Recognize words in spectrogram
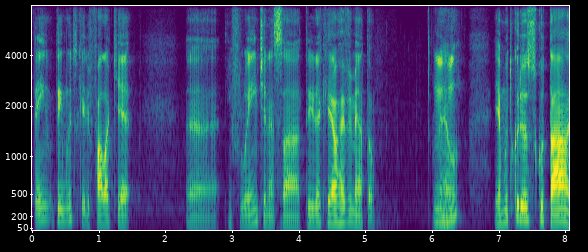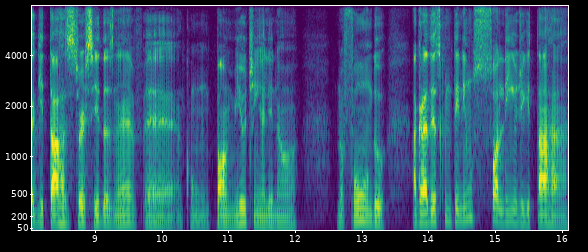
tem, tem muito que ele fala que é, é, influente nessa trilha, que é o heavy metal. né? E é muito curioso escutar guitarras distorcidas, né? é, com palm muting ali no, no fundo. Agradeço que não tem nenhum solinho de guitarra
